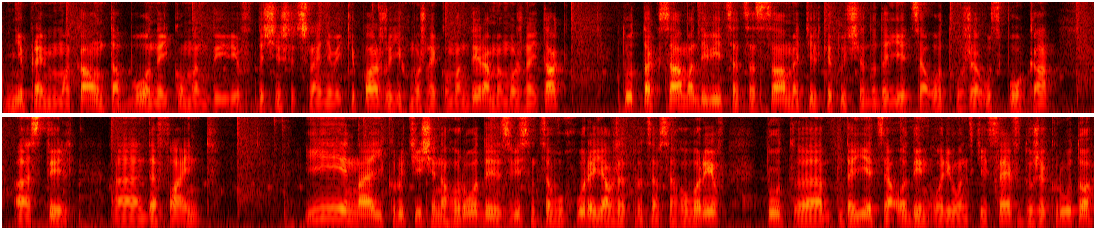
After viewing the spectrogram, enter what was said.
дні преміум аккаунта, бони і командирів, точніше членів екіпажу, їх можна і командирами, можна і так. Тут так само дивіться, це саме, тільки тут ще додається от уже у спока е, стиль е, Defined. І найкрутіші нагороди, звісно, це вухури, я вже про це все говорив. Тут е, дається один оріонський сейф, дуже круто,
